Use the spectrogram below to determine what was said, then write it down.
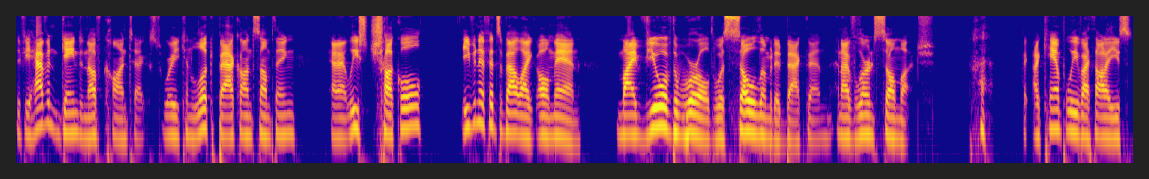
if you haven't gained enough context where you can look back on something and at least chuckle, even if it's about like, oh man, my view of the world was so limited back then and I've learned so much. I, I can't believe I thought I used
